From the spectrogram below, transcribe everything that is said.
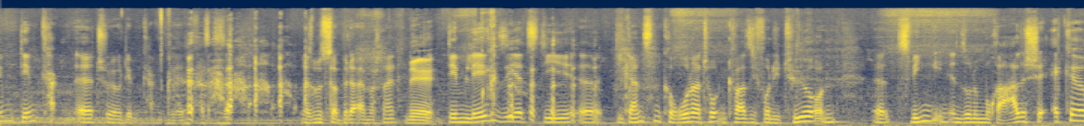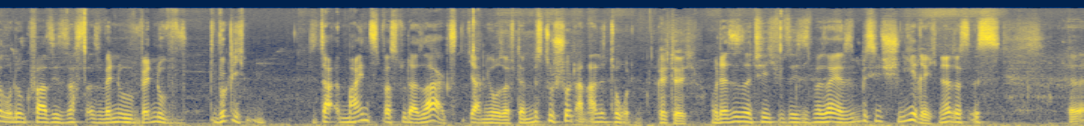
dem, dem kacken, äh, Entschuldigung, dem kacken ich fast gesagt. Das müsst ihr bitte einmal schneiden. Nee. Dem legen Sie jetzt die, äh, die ganzen Corona-Toten quasi vor die Tür und äh, zwingen ihn in so eine moralische Ecke, wo du quasi sagst, also wenn du, wenn du wirklich meinst, was du da sagst, Jan-Josef, dann bist du schuld an alle Toten. Richtig. Und das ist natürlich, wie soll ich das mal sagen, das ist ein bisschen schwierig. Ne? Das ist. Äh,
